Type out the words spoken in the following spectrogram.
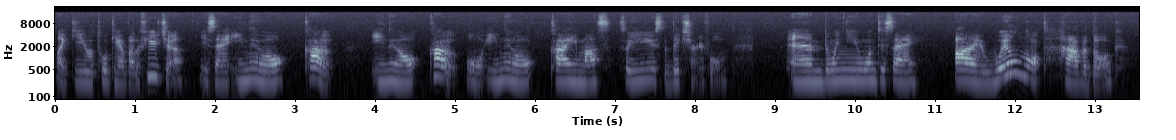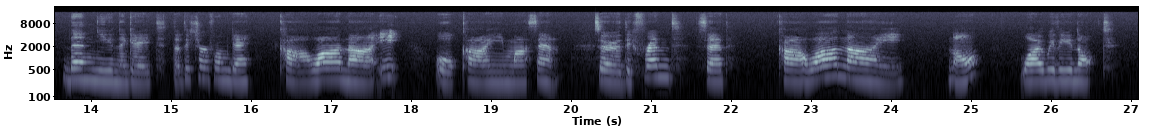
like you're talking about the future, you say inu o kau 犬を飼う or 犬を 買います so you use the dictionary form and when you want to say I will not have a dog then you negate the dictionary form で買わない or 買いません so the friend said 買わないの why will you not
